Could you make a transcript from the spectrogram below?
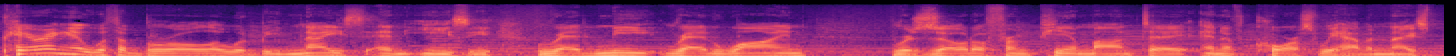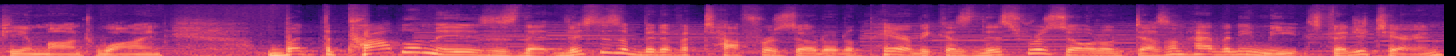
pairing it with a Barolo would be nice and easy. Red meat, red wine, risotto from Piemonte, and of course we have a nice Piedmont wine. But the problem is, is that this is a bit of a tough risotto to pair because this risotto doesn't have any meat, it's vegetarian.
